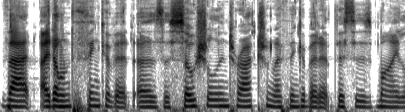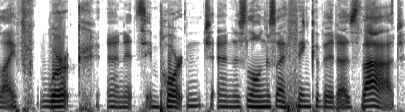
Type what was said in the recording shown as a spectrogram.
that I don't think of it as a social interaction. I think of it as this is my life work and it's important. And as long as I think of it as that,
